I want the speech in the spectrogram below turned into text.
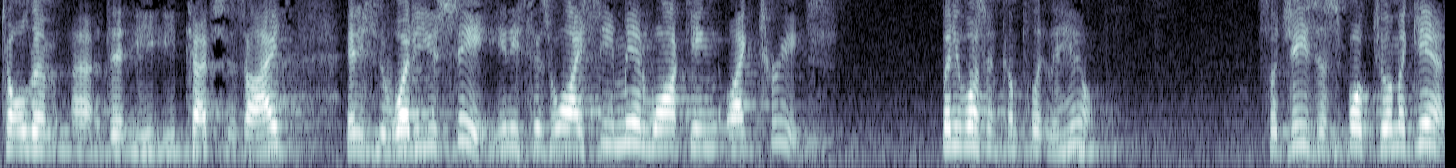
told him uh, that he, he touched his eyes, and he said, What do you see? And he says, Well, I see men walking like trees. But he wasn't completely healed. So Jesus spoke to him again.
